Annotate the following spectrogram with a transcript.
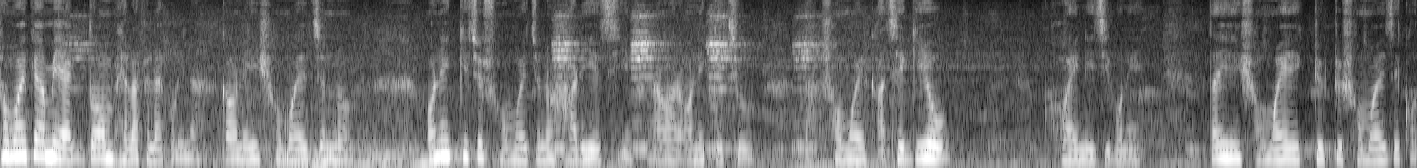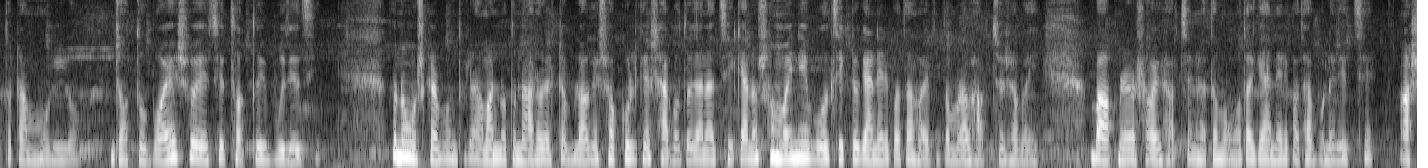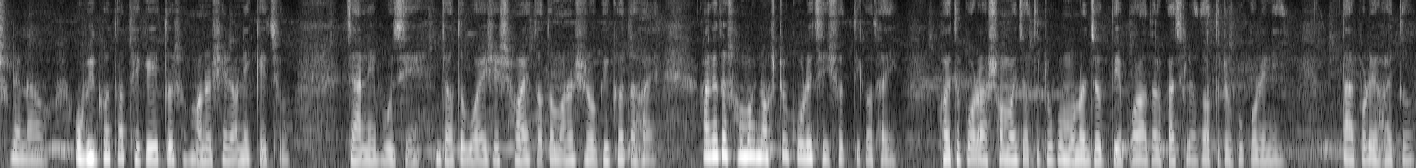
সময়কে আমি একদম হেলাফেলা করি না। কারণ এই সময়ের জন্য, অনেক কিছু সময়ের জন্য হারিয়েছি। আবার অনেক কিছু সময়ের কাছে গিয়েও হয়নি জীবনে। তাই এই সময়ের একটু একটু সময় যে কতটা মূল্য, যত বয়স হয়েছে ততই বুঝেছি। তো নমস্কার বন্ধুরা, আমার নতুন আরও একটা ব্লগে সকলকে স্বাগত জানাচ্ছি। কেন সময় নিয়ে বলছি, একটু জ্ঞানের কথা হয়তো তোমরা ভাবছ সবাই, বা আপনারা সবাই ভাবছেন হয়তো মমতা জ্ঞানের কথা বলে দিচ্ছে। আসলে না, অভিজ্ঞতা থেকেই তো মানুষের অনেক কিছু জানে, বুঝে। যত বয়সে হয়, তত মানুষের অভিজ্ঞতা হয়। আগে তো সময় নষ্ট করেছি, সত্যি কথাই। হয়তো পড়ার সময় যতটুকু মনোযোগ দিয়ে পড়া দরকার ছিল, ততটুকু করিনি। তারপরে হয়তো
